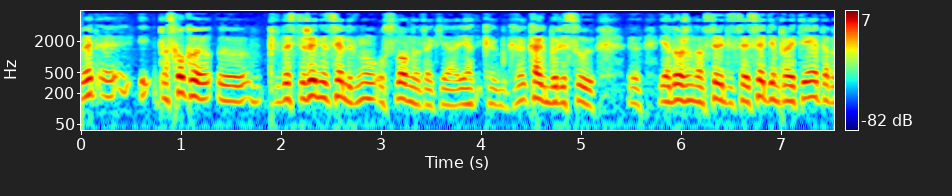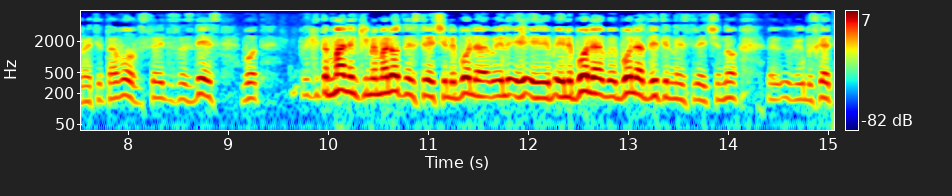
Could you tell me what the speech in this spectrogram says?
это, э, поскольку э, при достижении цели, ну, условно так я, я как, бы, как, как бы рисую, э, я должен там встретиться и с этим, пройти это, пройти того, встретиться здесь, вот, какие-то маленькие мимолетные встречи или более, или, или, или более, более длительные встречи, но, э, как бы сказать,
